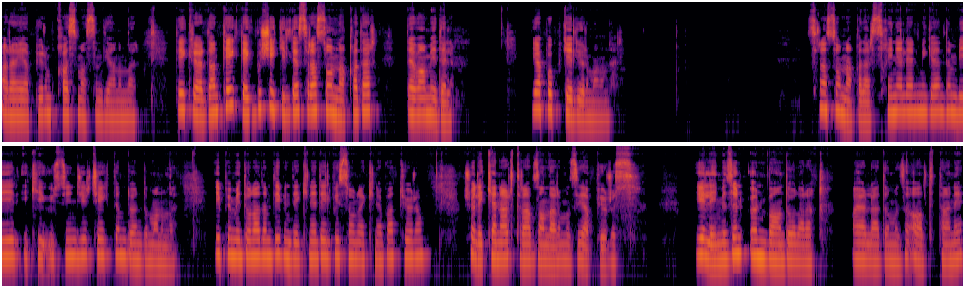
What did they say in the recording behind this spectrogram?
araya yapıyorum kasmasın diye hanımlar. Tekrardan tek tek bu şekilde sıra sonuna kadar devam edelim. Yapıp geliyorum hanımlar. Sıra sonuna kadar sık geldim. 1, 2, 3 zincir çektim. Döndüm hanımlar. İpimi doladım. Dibindekine değil bir sonrakine batıyorum. Şöyle kenar trabzanlarımızı yapıyoruz. Yeleğimizin ön bandı olarak ayarladığımızı 6 tane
